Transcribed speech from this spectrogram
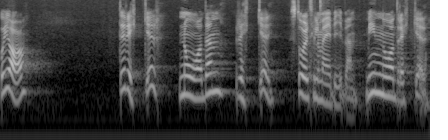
Och ja, det räcker. Nåden räcker står det till och med i Bibeln. Min nåd räcker.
